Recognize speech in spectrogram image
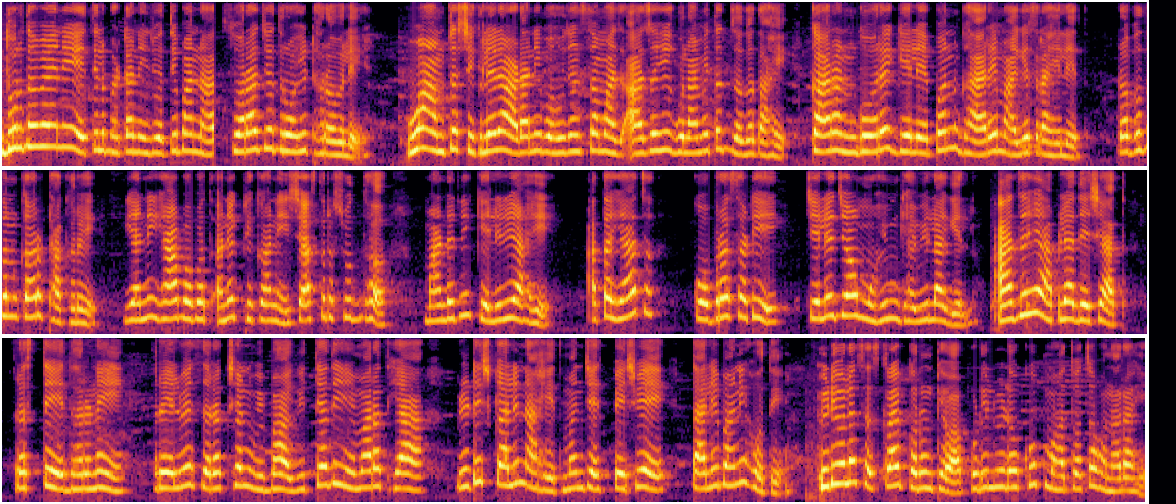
दुर्दैवाने येथील भटांनी ज्योतिबांना स्वराज्यद्रोही ठरवले व आमचा शिकलेला अडाणी बहुजन समाज आजही गुलामीतच जगत आहे. कारण गोरे गेले पण घारे मागेच राहिलेत. प्रबोधनकार ठाकरे यांनी ह्याबाबत अनेक ठिकाणी शास्त्रशुद्ध मांडणी केलेली आहे. आता ह्याच कोबरासाठी चेलेजाव मोहीम घ्यावी लागेल. आजही आपल्या देशात रस्ते धरणे रेल्वे संरक्षण विभाग इत्यादी इमारत ह्या ब्रिटिशकालीन आहेत. म्हणजेच पेशवे तालिबानी होते. व्हिडिओला सबस्क्राईब करून ठेवा. पुढील व्हिडिओ खूप महत्त्वाचा होणार आहे.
